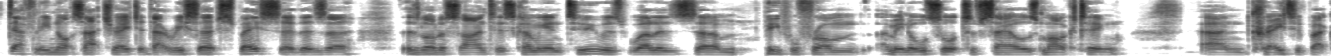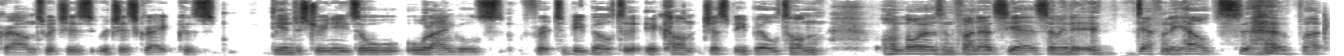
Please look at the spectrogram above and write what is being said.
definitely not saturated that research space. So there's a, there's a lot of scientists coming in too, as well as, um, people from, I mean, all sorts of sales, marketing, and creative backgrounds, which is, which is great because the industry needs all all angles for it to be built. It, it can't just be built on on lawyers and financiers. I mean, it, it definitely helps, but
